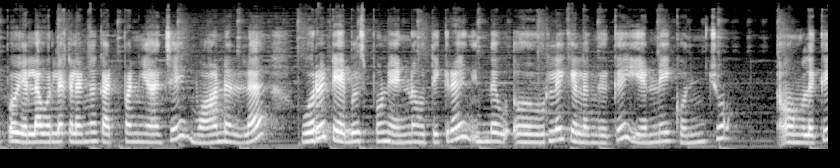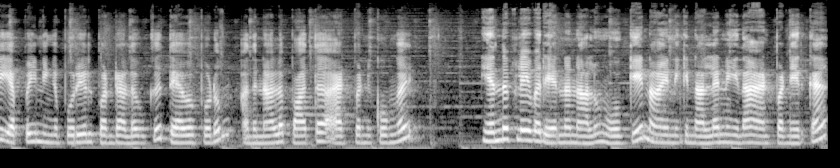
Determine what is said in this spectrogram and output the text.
இப்போது எல்லா உருளைக்கிழங்கும் கட் பண்ணியாச்சு. வானலில் ஒரு டேபிள் ஸ்பூன் எண்ணெய் ஊற்றிக்கிறேன் இந்த உருளைக்கிழங்குக்கு எண்ணெய் கொஞ்சம் உங்களுக்கு எப்பயும் நீங்கள் பொரியல் பண்ணுற அளவுக்கு தேவைப்படும். அதனால் பார்த்து ஆட் பண்ணிக்கோங்க. எந்த ஃப்ளேவர் என்னன்னாலும் ஓகே நான் இன்றைக்கி நல்லெண்ணெய் தான் ஆட் பண்ணியிருக்கேன்.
